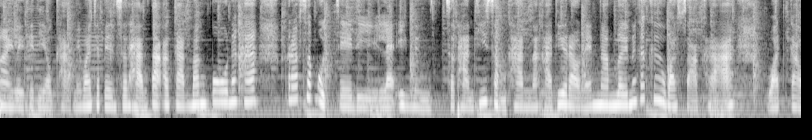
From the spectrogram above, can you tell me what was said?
มายเลยทีเดียวค่ะ ไม่ว่าจะเป็นสถานตากอากาศบางปูนะคะพระสมุทรเจดีและอีกหนึ่งสถานที่สำคัญนะคะ ที่เราแนะนำเลยนั่นก็คือวัดสาขา วัดเก่า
